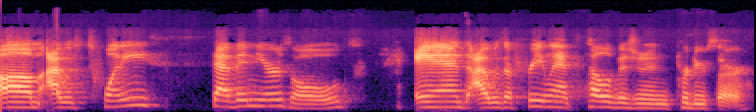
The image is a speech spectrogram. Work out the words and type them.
Um, I was 27 years old and I was a freelance television producer.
